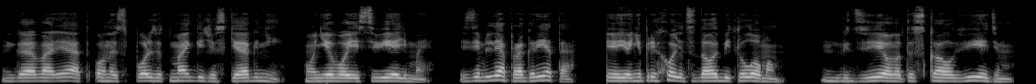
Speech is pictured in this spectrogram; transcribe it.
Говорят, он использует магические огни. У него есть ведьмы. Земля прогрета, и ее не приходится долбить ломом. Где он отыскал ведьм?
